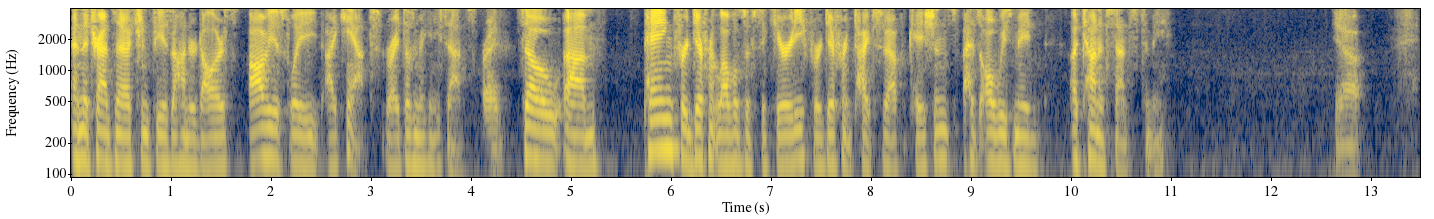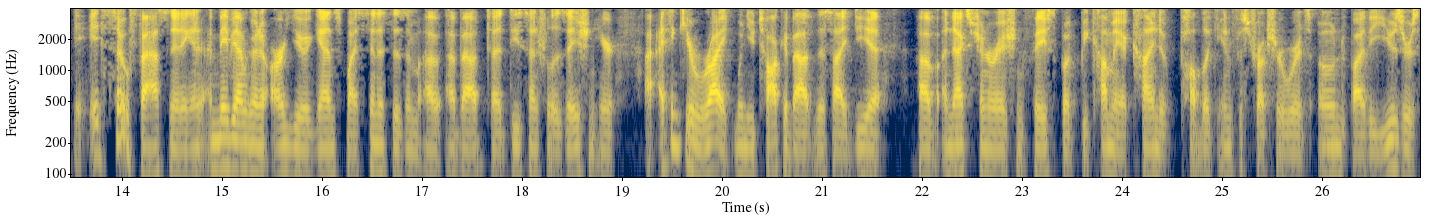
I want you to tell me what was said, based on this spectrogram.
and the transaction fee is a hundred dollars, obviously I can't, right? It doesn't make any sense. Right. So um, paying for different levels of security for different types of applications has always made a ton of sense to me. Yeah. It's so fascinating, and maybe I'm going to argue against my cynicism about uh, decentralization here. I think you're right when you talk about this idea of a next generation Facebook becoming a kind of public infrastructure where it's owned by the users.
